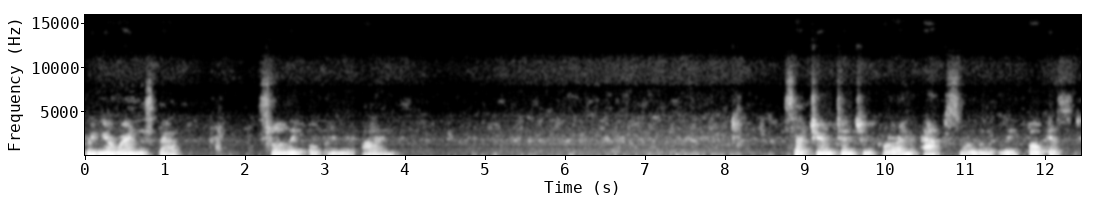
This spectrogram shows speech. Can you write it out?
Bring your awareness back. Slowly open your eyes. Set your intention for an absolutely focused,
